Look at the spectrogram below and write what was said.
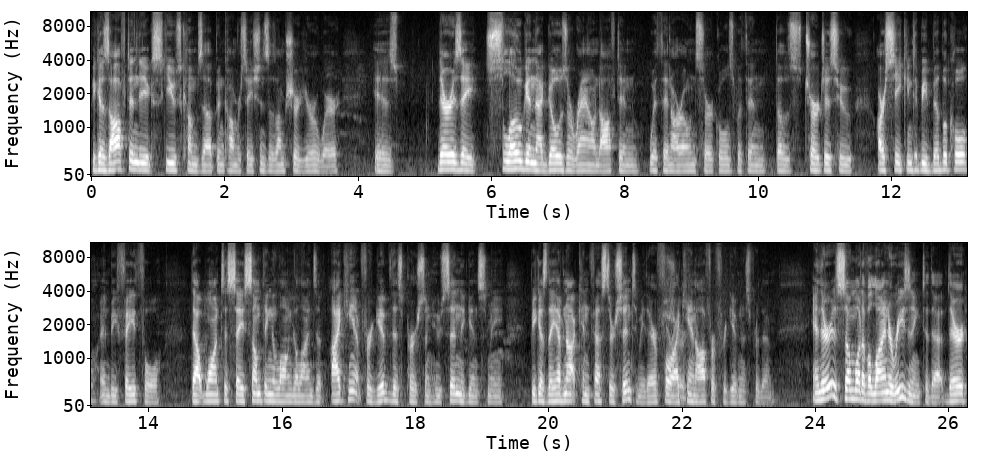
Because often the excuse comes up in conversations, as I'm sure you're aware, is there is a slogan that goes around often within our own circles, within those churches who are seeking to be biblical and be faithful, that want to say something along the lines of, I can't forgive this person who sinned against me because they have not confessed their sin to me. Therefore, sure. I can't offer forgiveness for them. And there is somewhat of a line of reasoning to that. There,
